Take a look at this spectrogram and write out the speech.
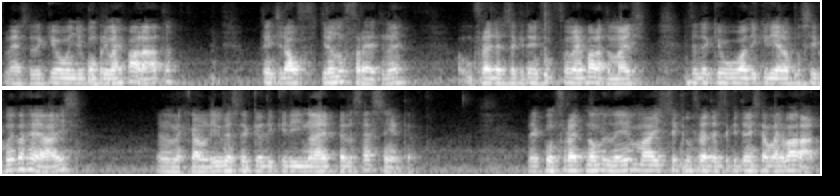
Né? Essa daqui eu ainda comprei mais barata, tem tirar o, tirando o frete, né? O frete dessa aqui foi mais barata, mas essa daqui eu adquiri ela por 50 reais né, no Mercado Livre, essa daqui eu adquiri na época era 60. Né, com frete não me lembro, mas sei que o frete dessa aqui tem que ser mais barato.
